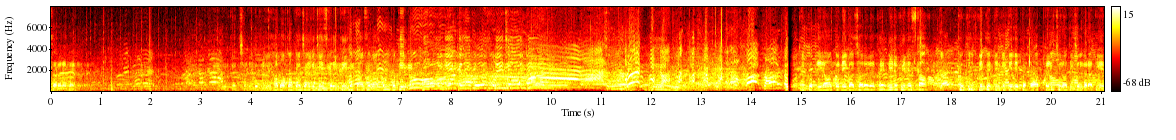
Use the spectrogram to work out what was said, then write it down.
सारा रहता है। अच्छा डिलीवरी यहाँ मौका क्या चाहेंगे चेज करेंगे। तेज से राहुल मुकी और ये क्या पोस्ट पे जाएगी टीम को करने का ज़रूरत है हेड फिटनेस का, क्योंकि विकेट गिरने के लिए बहुत कड़ी चुनौती चल कर आती है।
